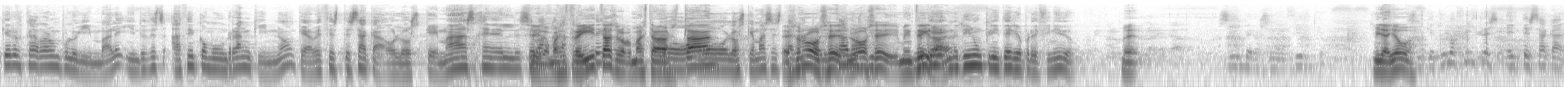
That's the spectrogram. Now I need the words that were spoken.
quiero descargar un plugin, ¿vale? Y entonces hace como un ranking, ¿no? Que a veces te saca o los que más se Sí, los más estrellitas, o los que más están. O los que más están Eso no lo sé, no lo sé, me intriga. No, ¿eh? tiene un criterio predefinido. Sí, pero sin el filtro. Mira, yo... Si que tú lo filtres, él te saca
